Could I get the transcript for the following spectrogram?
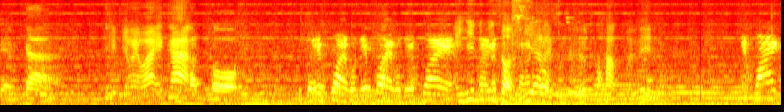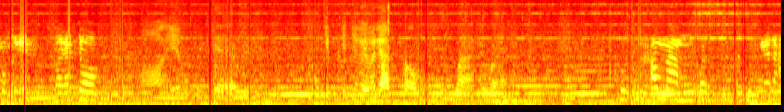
เนี่ยกล้าเก็บยังไงวะไอ้ก้าตัดทองตัวเอฟปล่อยคนเอฟปล่อยคนเอฟปล่อยไอ้ที่นี่มีสอนที่อะไรกูจะเลิกหักมาเล่นไอ้ควายคนเอฟมากระจกอ๋อเอฟแก่เก็บเพชรยังไงเก็บวะเนี่ตัยดทองมากดีกว่ามึงเข้ามามึงมึงแก้ด่า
